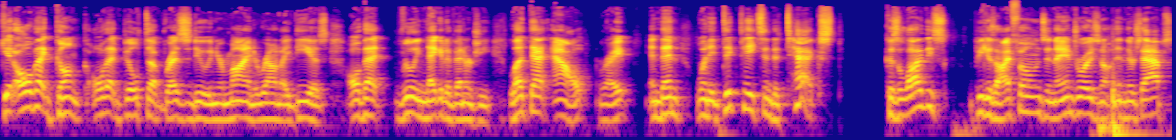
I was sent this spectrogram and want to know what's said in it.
get all that gunk all that built up residue in your mind around ideas all that really negative energy let that out right and then when it dictates into text because a lot of these because iPhones and Androids and, and, there's apps,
